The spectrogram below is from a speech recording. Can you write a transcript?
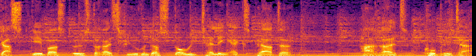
Gastgeber ist Österreichs führender Storytelling-Experte Harald Kopeter.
